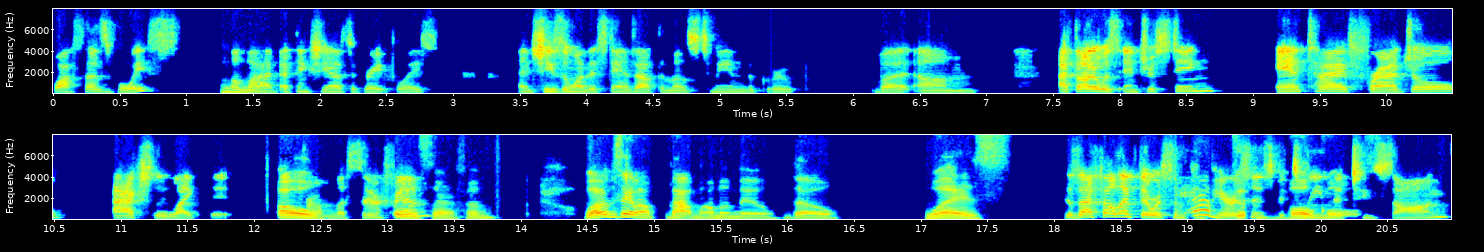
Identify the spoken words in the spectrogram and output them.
Hwasa's voice a mhm. lot. I think she has a great voice, and she's the one that stands out the most to me in the group. But um, I thought it was interesting. Anti-Fragile, I actually liked it Oh, from oh, Sserafim with Sserafim. What I would say about, about Mamamoo though was because I felt like there were some they have good comparisons between the two songs.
